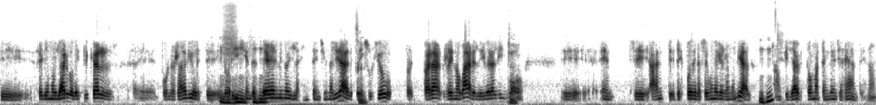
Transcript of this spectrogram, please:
este, sería muy largo de explicar eh, por la radio este, el origen del término y las intencionalidades, pero surgió para, renovar el liberalismo en antes, después de la Segunda Guerra Mundial, aunque ya toma tendencias de antes, ¿no?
